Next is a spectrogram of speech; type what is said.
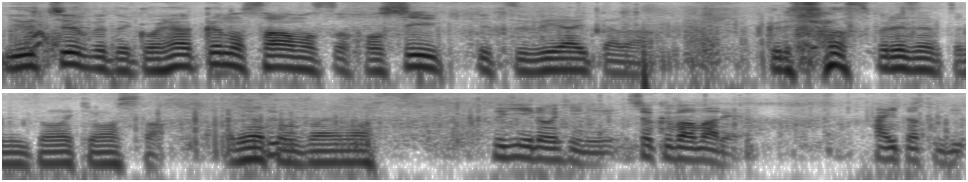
YouTube で500のサーモス欲しいってつぶやいたらクリスマスプレゼントにいただきましたありがとうございます次の日に職場まで配達に。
